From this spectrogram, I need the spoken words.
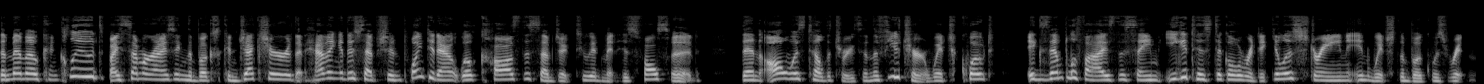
The memo concludes by summarizing the book's conjecture that having a deception pointed out will cause the subject to admit his falsehood, then always tell the truth in the future, which, quote, exemplifies the same egotistical, ridiculous strain in which the book was written.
